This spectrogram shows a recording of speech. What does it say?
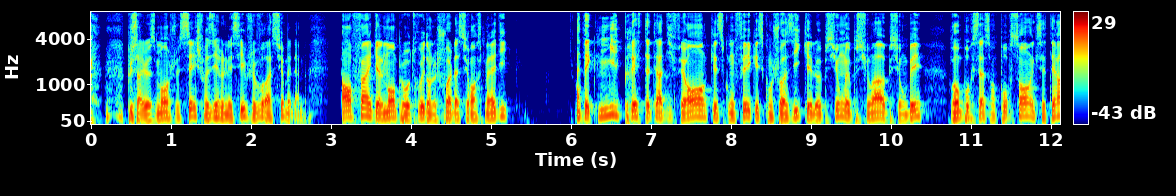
Plus sérieusement, je sais choisir une lessive, je vous rassure, mesdames. Enfin, également, on peut retrouver dans le choix d'assurance maladie. Avec 1000 prestataires différents, qu'est-ce qu'on fait? Qu'est-ce qu'on choisit? Quelle option? Option A, option B Rembourser à 100%, etc.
